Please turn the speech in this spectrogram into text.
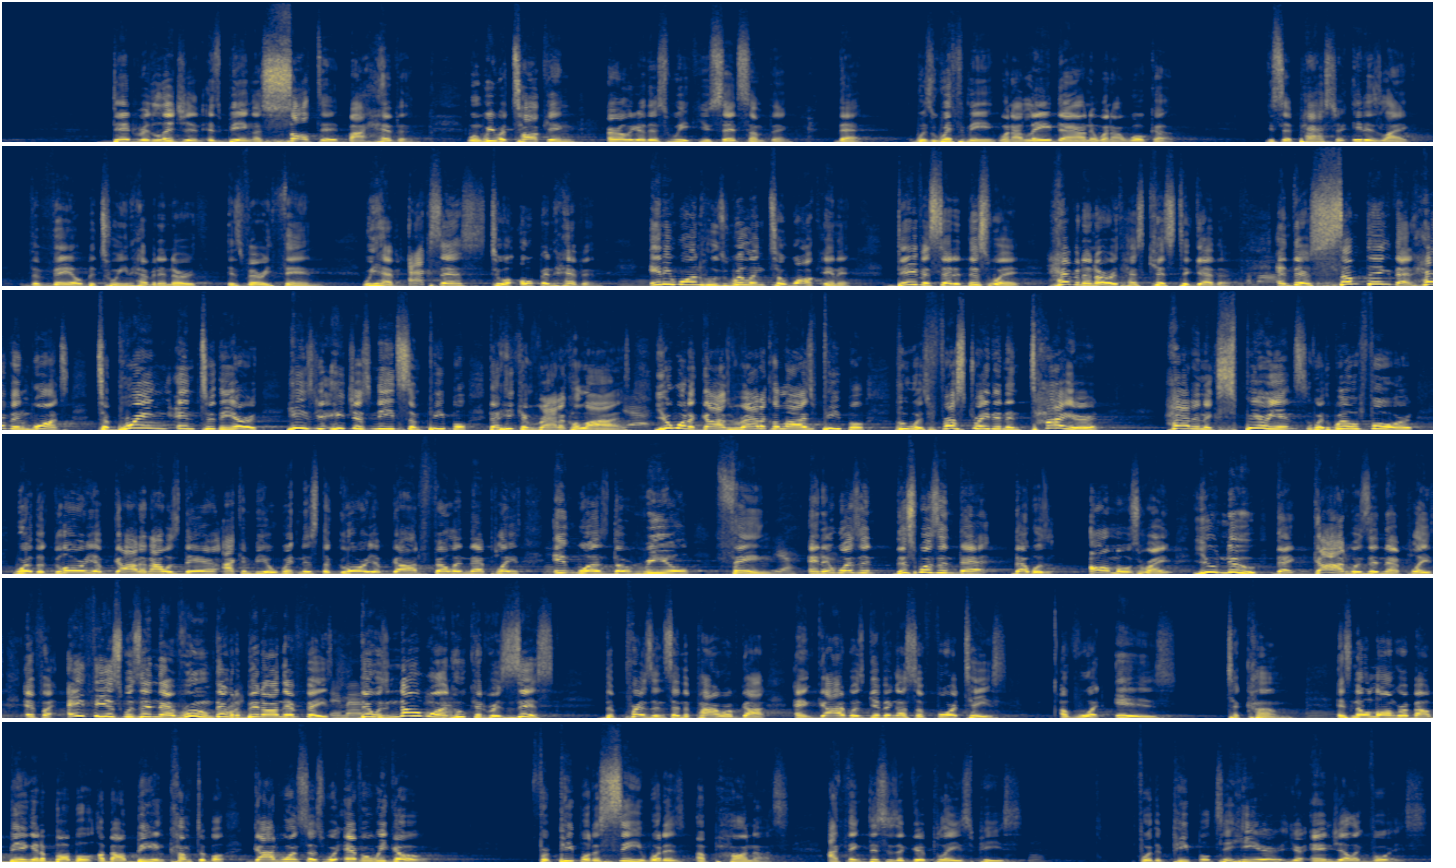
Dead religion is being assaulted by heaven. When we were talking earlier this week, you said something that was with me when I laid down and when I woke up. You said, Pastor, it is like the veil between heaven and earth is very thin. We have access to an open heaven. Anyone who's willing to walk in it, David said it this way heaven and earth has kissed together. And there's something that heaven wants to bring into the earth. He's, he just needs some people that he can radicalize. Yeah. You're one of God's radicalized people who was frustrated and tired had an experience with Will Ford where the glory of God, and I was there, I can be a witness, the glory of God fell in that place. It was the real thing. Yeah. And yeah. it wasn't, this wasn't that, that was almost right. You knew that God was in that place. If an atheist was in that room, they would have been on their face. Amen. There was no Amen. one who could resist the presence and the power of God. And God was giving us a foretaste of what is to come. It's no longer about being in a bubble, about being comfortable. God wants us wherever we go for people to see what is upon us. I think this is a good place, peace, for the people to hear your angelic voice,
